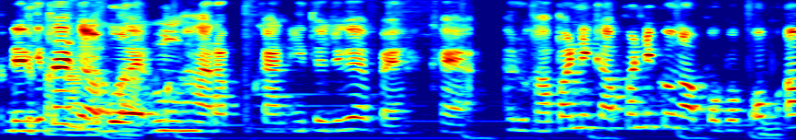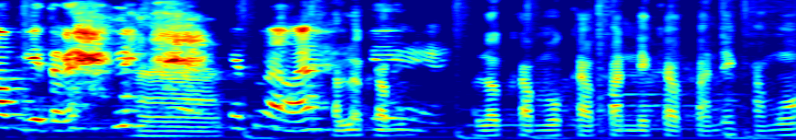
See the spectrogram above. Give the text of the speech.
Dan kita nggak boleh mengharapkan itu juga ya, kayak, aduh kapan nih kapan nih kok nggak pop pop up gitu kan? Nah, itu malah. Kalau kamu iya. kalau kamu kapan nih kapan nih kamu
